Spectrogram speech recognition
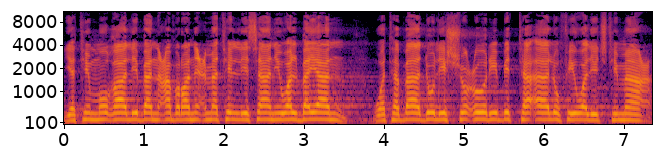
يتم غالبا عبر نعمة اللسان والبيان وتبادل الشعور بالتآلف والاجتماع.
